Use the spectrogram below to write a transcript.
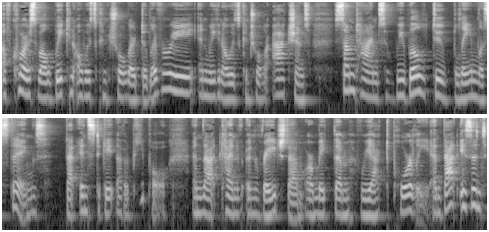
of course, while we can always control our delivery and we can always control our actions, sometimes we will do blameless things that instigate other people and that kind of enrage them or make them react poorly. And that isn't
